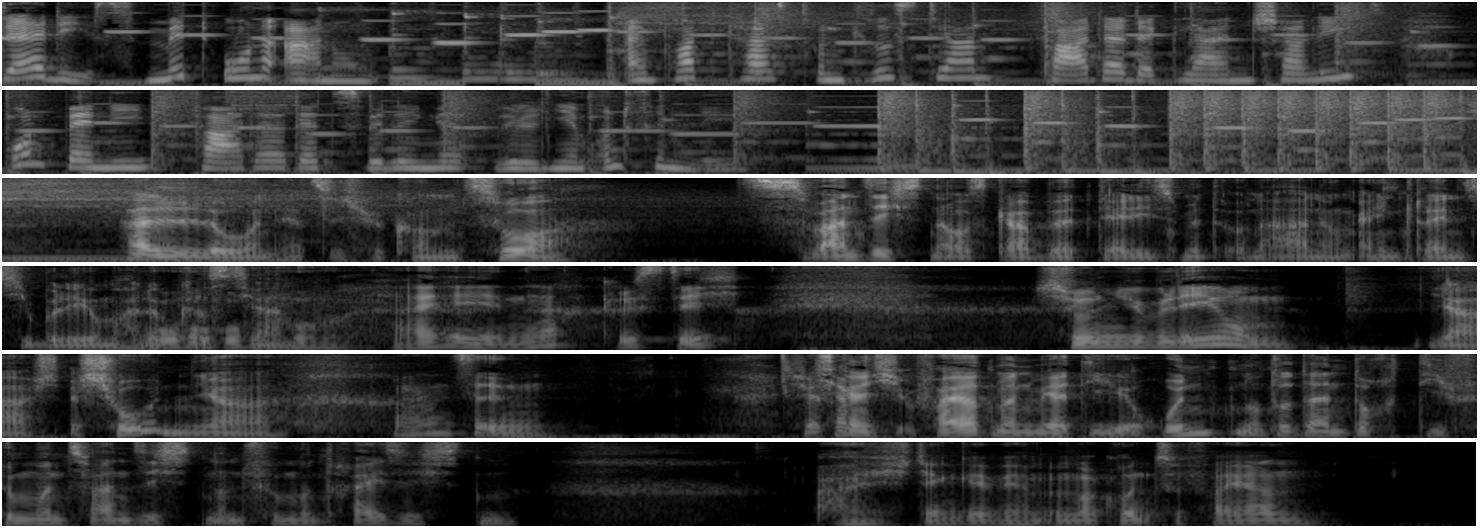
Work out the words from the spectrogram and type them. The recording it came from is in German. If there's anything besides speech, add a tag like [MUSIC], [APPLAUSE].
Daddies mit ohne Ahnung. Ein Podcast von Christian, Vater der kleinen Charlize, und Benny, Vater der Zwillinge William und Finley. Hallo und herzlich willkommen zur 20. Ausgabe Daddies mit ohne Ahnung. Ein kleines Jubiläum. Hallo Oh, Christian. Hi, na, grüß dich. Schon ein Jubiläum. Ja, sch- schon, ja. Wahnsinn. Ich weiß Ich hab- gar nicht, feiert man mehr die Runden oder dann doch die 25. und 35.? Ah, Ich denke, wir haben immer Grund zu feiern.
